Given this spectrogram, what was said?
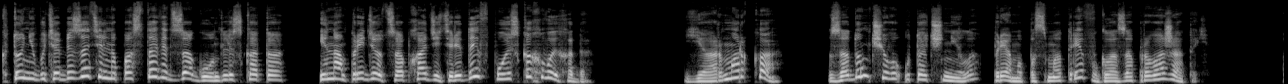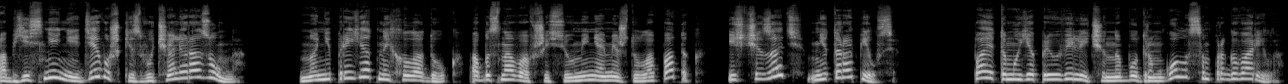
Кто-нибудь обязательно поставит загон для скота, и нам придется обходить ряды в поисках выхода». «Ярмарка?» — задумчиво уточнила, прямо посмотрев в глаза провожатой. Объяснения девушки звучали разумно, но неприятный холодок, обосновавшийся у меня между лопаток, исчезать не торопился. Поэтому я преувеличенно бодрым голосом проговорила.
